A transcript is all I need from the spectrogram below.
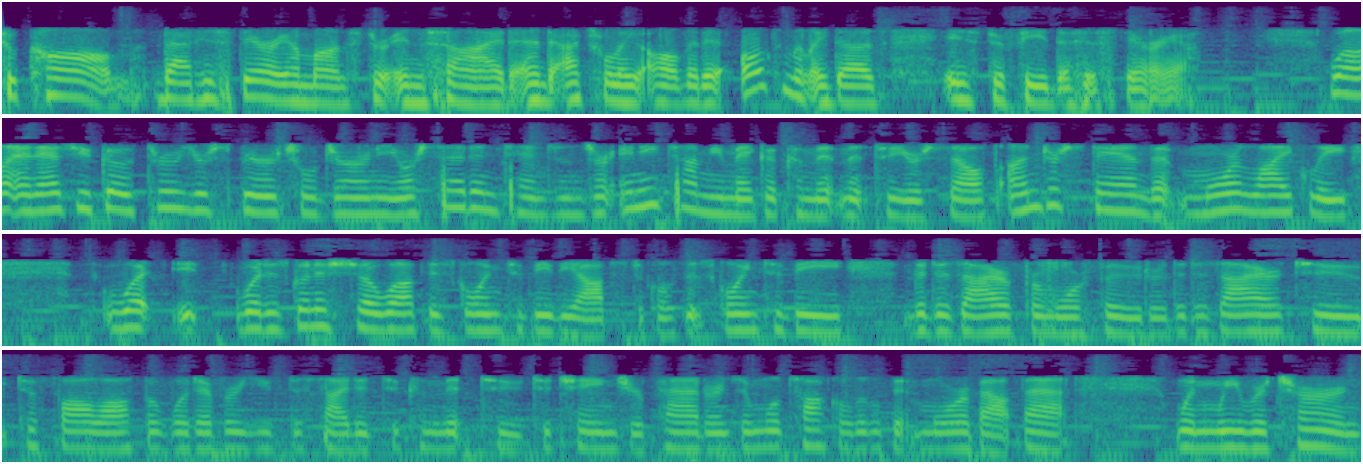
to calm that hysteria monster inside. And actually, all that it ultimately does is to feed the hysteria. Well, and as you go through your spiritual journey or set intentions or anytime you make a commitment to yourself, understand that more likely what it, what is going to show up is going to be the obstacles. It's going to be the desire for more food or the desire to to fall off of whatever you've decided to commit to to change your patterns and we'll talk a little bit more about that when we return.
